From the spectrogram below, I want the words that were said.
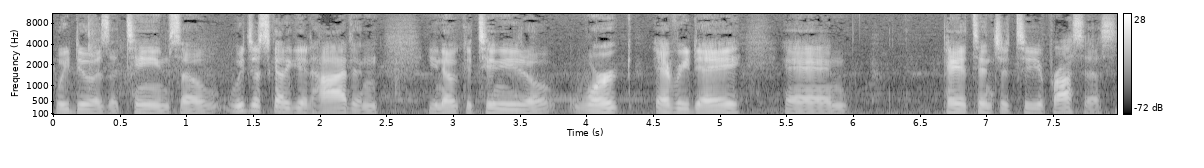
we do as a team. So we just got to get hot and you know continue to work every day and pay attention to your process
